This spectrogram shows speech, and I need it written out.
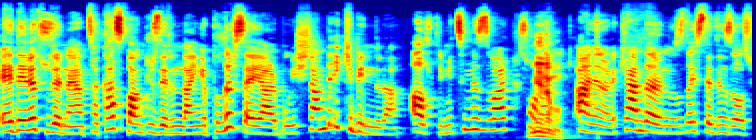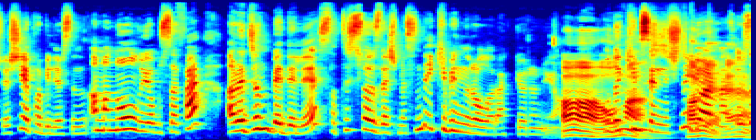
E-Devlet üzerinden yani takas bank üzerinden yapılırsa eğer bu işlemde 2 bin lira alt limitimiz var. Sonra Minimum. Aynen öyle. Kendi aranızda istediğiniz alışverişi yapabilirsiniz. Ama ne oluyor bu sefer? Aracın bedeli satış sözleşmesinde 2 bin lira olarak görünüyor. Aa, Bu olmaz. da kimsenin işini Tabii, görmez. herhalde. Özellikle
